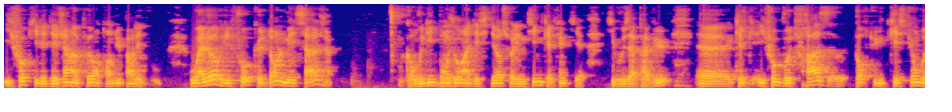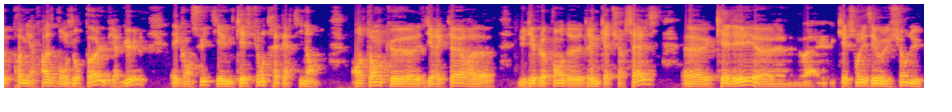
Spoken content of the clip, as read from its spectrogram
il faut qu'il ait déjà un peu entendu parler de vous. Ou alors, il faut que dans le message, quand vous dites bonjour à un décideur sur LinkedIn, quelqu'un qui qui vous a pas vu, euh, il faut que votre phrase porte une question, votre première phrase bonjour Paul, virgule, et qu'ensuite il y ait une question très pertinente. En tant que euh, directeur euh, du développement de Dreamcatcher Sales, euh, quelle est, euh, quelles sont les évolutions du,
